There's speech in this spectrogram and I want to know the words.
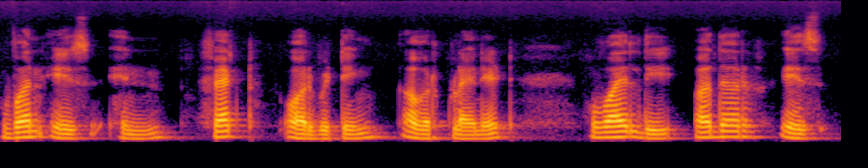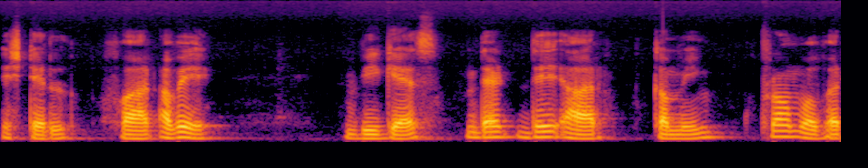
One is in fact orbiting our planet while the other is still far away. We guess that they are coming from our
